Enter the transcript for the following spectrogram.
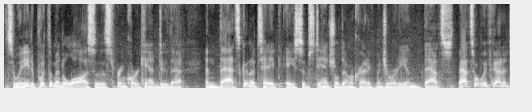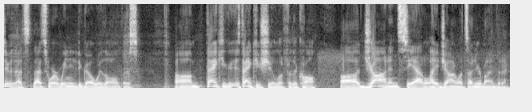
So we need to put them into law so the Supreme Court can't do that. And that's going to take a substantial Democratic majority, and that's that's what we've got to do. That's that's where we need to go with all this. Um, thank you, thank you, Sheila, for the call. Uh, John in Seattle. Hey, John, what's on your mind today?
